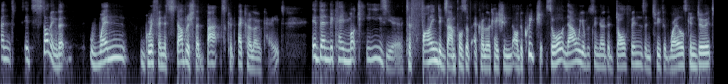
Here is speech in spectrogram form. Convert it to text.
And it's stunning that when Griffin established that bats could echolocate, it then became much easier to find examples of echolocation in other creatures. So now we obviously know that dolphins and toothed whales can do it.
